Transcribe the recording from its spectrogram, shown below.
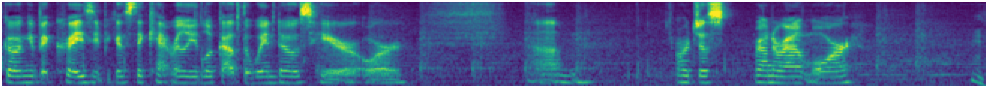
going a bit crazy because they can't really look out the windows here or um, or just run around more.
